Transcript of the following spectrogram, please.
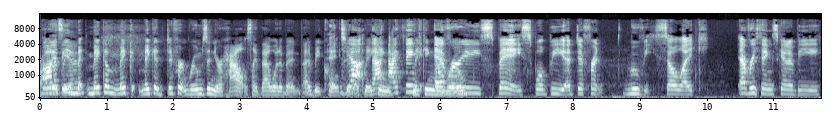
Pemberley at the honestly, ma- make them make make it different rooms in your house. Like that would have been that'd be cool too. yeah, like making that, I think making a every room. space will be a different movie. So like everything's gonna be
